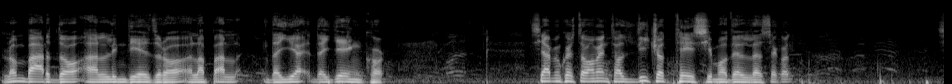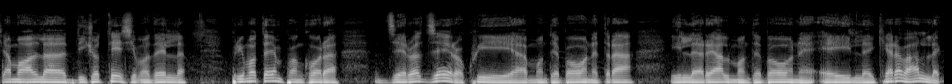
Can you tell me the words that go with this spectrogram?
Lombardo all'indietro la palla da, da Jenko. Siamo in questo momento al diciottesimo del secondo siamo al diciottesimo del primo tempo, ancora 0-0 qui a Montepone tra il Real Montepone e il Chiaravalle.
